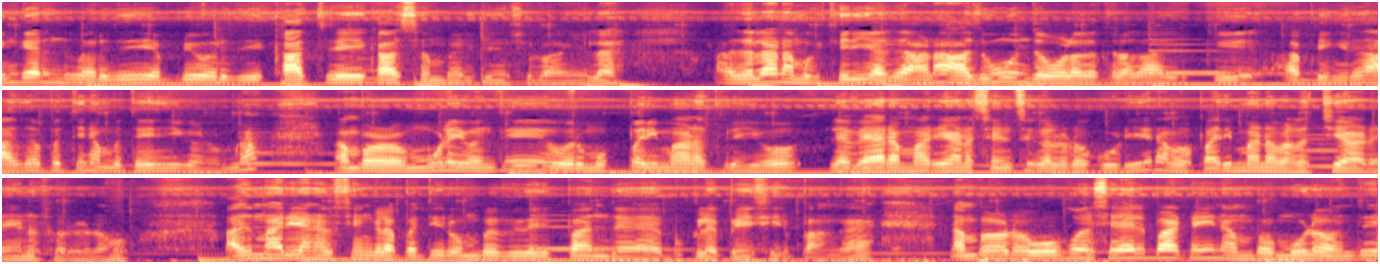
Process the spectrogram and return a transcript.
எங்கேருந்து வருது? எப்படி வருது? காற்றுலேயே காசு சம்பாதிக்குதுன்னு சொல்லுவாங்கல்ல. அதெல்லாம் நமக்கு தெரியாது. ஆனால் அதுவும் இந்த உலகத்தில் தான் இருக்குது அப்படிங்கிறது அதை பற்றி நம்ம தெரிஞ்சுக்கணும்னா நம்மளோட மூளை வந்து ஒரு முப்பரிமாணத்துலேயோ இல்லை வேறு மாதிரியான சென்ஸுகளோட கூடிய நம்ம பரிமாண வளர்ச்சி அடையணும்னு சொல்லணும். அது மாதிரியான விஷயங்களை பற்றி ரொம்ப விவரிப்பாக அந்த புக்கில் பேசியிருப்பாங்க. நம்மளோட ஒவ்வொரு செயல்பாட்டையும் நம்ம மூளை வந்து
